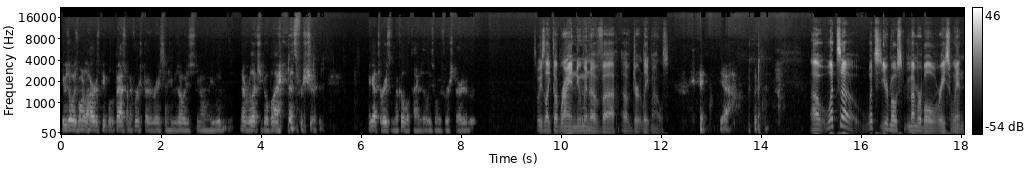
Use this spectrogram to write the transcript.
he was always one of the hardest people to pass when I first started racing. He was always you know he would never let you go by. That's for sure. I got to race him a couple of times at least when we first started. But So he's like the Ryan Newman of uh, of dirt late models. yeah, Uh, what's uh what's your most memorable race win?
